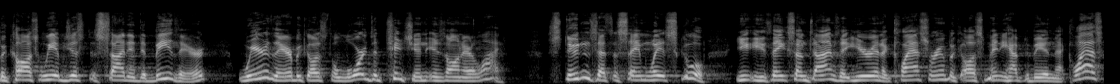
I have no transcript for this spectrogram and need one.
because we have just decided to be there. We're there because the Lord's attention is on our life. Students, that's the same way at school. You, you think sometimes that you're in a classroom because, man, you have to be in that class,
